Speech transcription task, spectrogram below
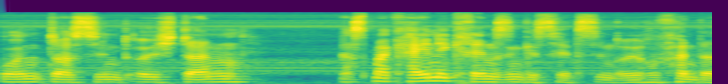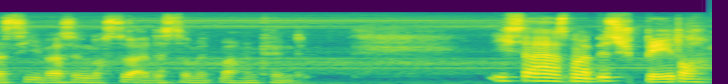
Und das sind euch dann erstmal keine Grenzen gesetzt in eurer Fantasie, was ihr noch so alles damit machen könnt. Ich sage erstmal bis später.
